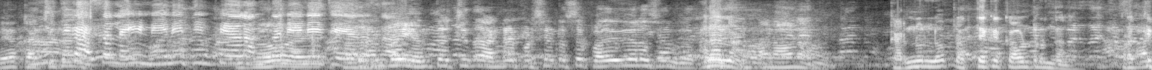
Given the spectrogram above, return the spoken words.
మేము ఖచ్చితంగా అసలు నేనే అంతా నేనే చేయాలి ఎంత వచ్చిందో హండ్రెడ్ పర్సెంట్ వస్తే పదిహేను వేలు వస్తుంది. కర్నూలులో ప్రత్యేక కౌంటర్ ఉందన్న. ప్రతి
